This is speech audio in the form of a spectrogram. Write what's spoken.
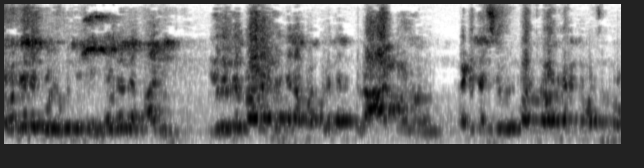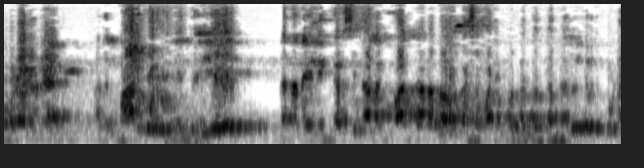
ಅವನ್ನೆಲ್ಲ ಮಾಡಿ. ಇದರಿಂದ ಬಹಳಷ್ಟು ಜನ ಮಕ್ಕಳಿಗೆ ಅನುಕೂಲ ಆಗ್ಬೋದು. ಖಂಡಿತ ಶಿವಕುಮಾರ್ ಜವಾಬ್ದಾರಿ ಸ್ವಲ್ಪ ಓಡಾಡಿದ್ರೆ ಅದನ್ನ ಮಾಡ್ಕೊಡ್ತೀನಿ ಅಂತ ಹೇಳಿ ನನ್ನನ್ನು ಇಲ್ಲಿ ಕರೆಸಿ ನಾಲ್ಕು ಮಾತನಾಡಲು ಅವಕಾಶ ಮಾಡಿಕೊಟ್ಟಂತ ಎಲ್ಲರಿಗೂ ಕೂಡ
